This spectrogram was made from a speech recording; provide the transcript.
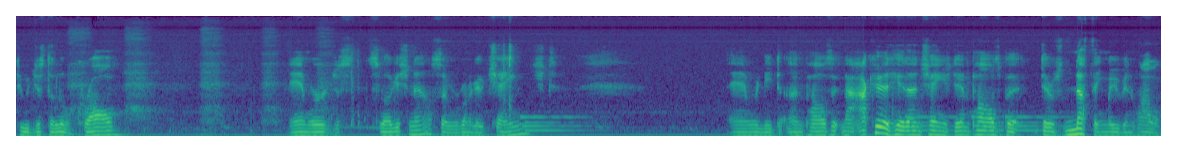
to just a little crawl. And we're just sluggish now so we're going to go changed. And we need to unpause it. Now I could hit unchanged and pause but there's nothing moving while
